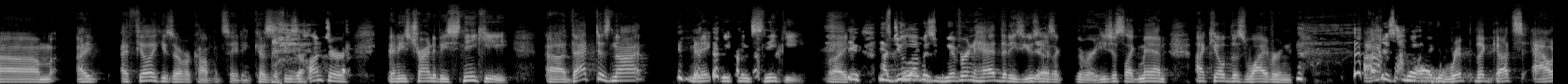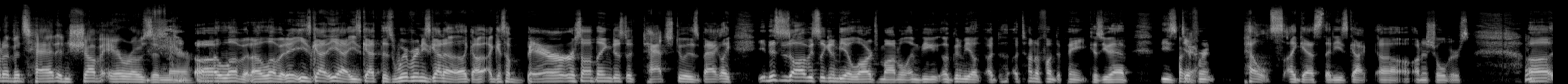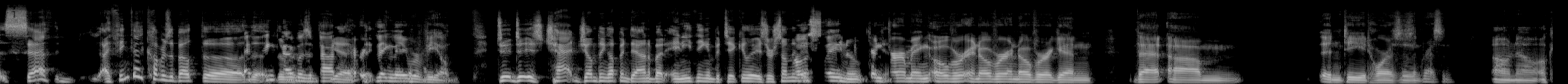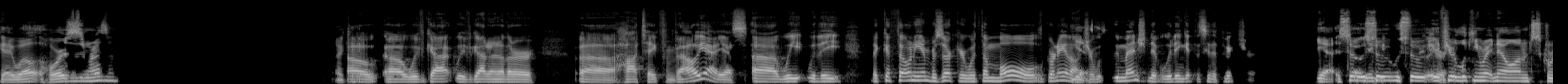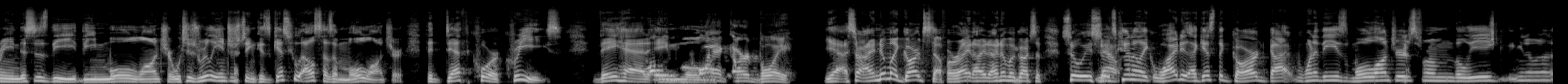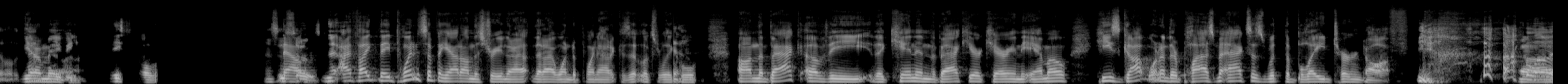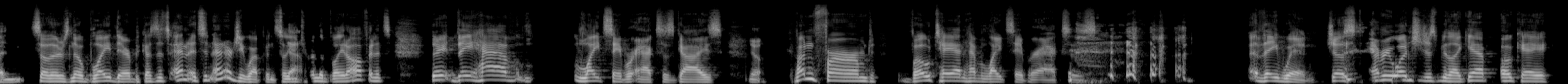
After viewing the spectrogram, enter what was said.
Um, I I feel like he's overcompensating because if he's a hunter and he's trying to be sneaky, uh, that does not make me think sneaky. Like He- I he's do love his wyvern head that he's using Yeah. as a quiver. He's just like, man, I killed this wyvern. I'm just gonna like rip the guts out of its head and shove arrows in there. Oh, I love it. I love it. He's got yeah, he's got this wyvern. He's got a like a, I guess a bear or something just attached to his back. Like this is obviously going to be a large model and be uh, going to be a, a, ton of fun to paint because you have these Oh, different pelts, I guess, that he's got uh, on his shoulders. Uh, Seth, I think that covers about the. I the, think the- that was about yeah, everything they revealed. do, do- is chat jumping up and down about anything in particular? Is there something Mostly you know? yeah. confirming over and over and over again that um indeed Horus is in resin. Oh no. Okay. Well, Horus is in resin. Okay. Oh, uh, we've got we've got another uh, hot take from Val. Oh, yeah, yes. Uh, we with the the Cthonian berserker with the mole grenade launcher. Yes. We, we mentioned it, but we didn't get to see the picture. Yeah. So so so if you're looking right now on screen, this is the the mole launcher, which is really interesting because guess who else has a mole launcher? The Death Korps Kriegs. They had a mole. Quiet guard boy. Yeah, sorry, I know my guard stuff. All right, I, I know my guard stuff. So, so it's kind of like, why did I guess the guard got one of these mole launchers from the league? You know, You know, maybe they stole. Now, so- I think they pointed something out on the stream that I, that I wanted to point out because it looks really Yeah. cool. On the back of the the kin in the back here carrying the ammo, he's got one of their plasma axes with the blade turned off. yeah, I love it. Um, So there's no blade there because it's en- it's an energy weapon. So Yeah. you turn the blade off, and it's they they have lightsaber axes, guys. Yeah. Confirmed. Votan have lightsaber axes. they win. Just everyone should just be like, "Yep, okay."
